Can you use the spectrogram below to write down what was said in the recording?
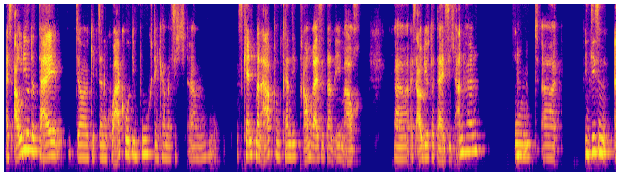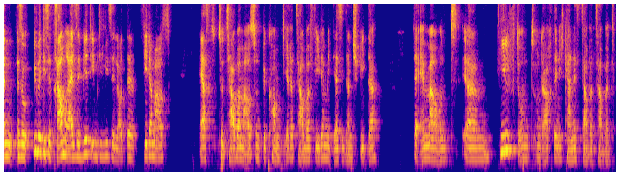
als Audiodatei. Da gibt es einen QR-Code im Buch, den kann man sich, ähm, scannt man ab und kann die Traumreise dann eben auch äh, als Audiodatei sich anhören. Mhm. Und äh, in diesem, also über diese Traumreise wird eben die Lieselotte Federmaus erst zur Zaubermaus und bekommt ihre Zauberfeder, mit der sie dann später der Emma und ähm, hilft und, und auch den Ich kann es Zauber zaubert.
